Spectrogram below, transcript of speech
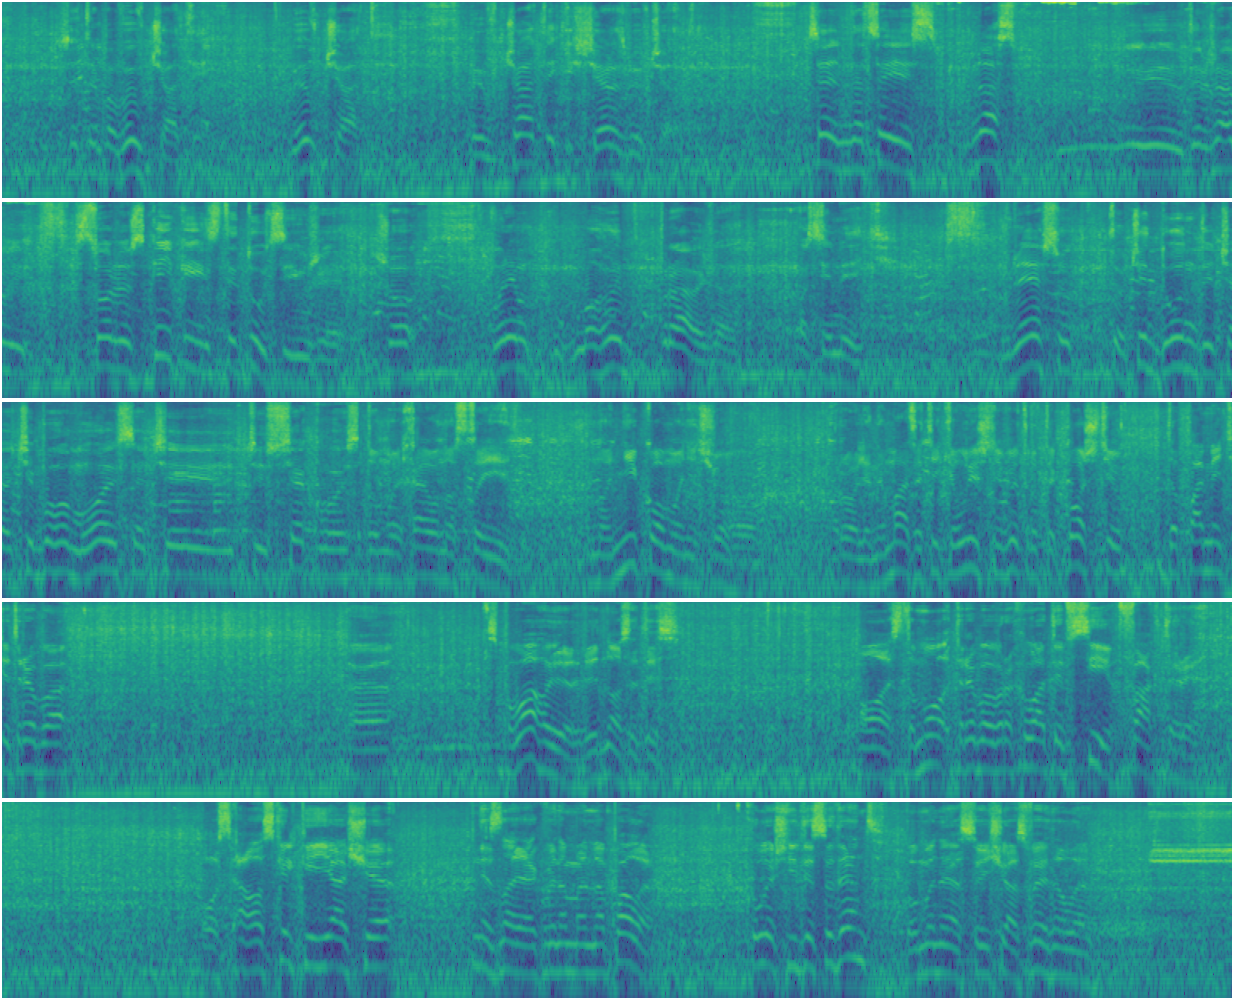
Це треба вивчати. Вивчати. Вивчати і ще раз вивчати. Це на це є нас створено скільки інституцій вже, що вони могли б правильно оцінити внесок, то чи Дундича, чи Богомольця, чи, чи ще когось. Думаю, хай воно стоїть. Воно нікому нічого ролі немає. Це тільки лишні витрати коштів. до пам'яті треба е, з повагою відноситись. Ось, тому треба врахувати всі фактори. Ось, а оскільки я ще не знаю, як ви на мене напали, колишній дисидент, бо мене в свій час вигнали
